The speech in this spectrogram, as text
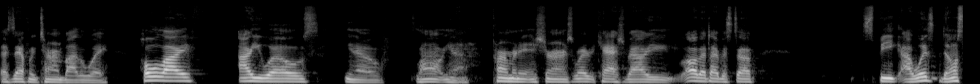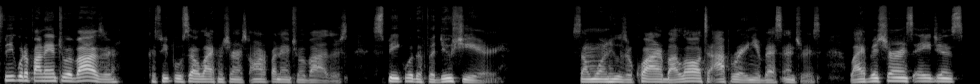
That's definitely term, by the way. Whole life, IULs, you know, long, you know, permanent insurance, whatever cash value, all that type of stuff. Speak. I would don't speak with a financial advisor because people who sell life insurance aren't financial advisors. Speak with a fiduciary, someone who's required by law to operate in your best interest. Life insurance agents,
